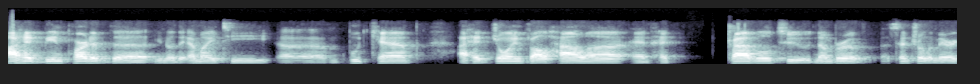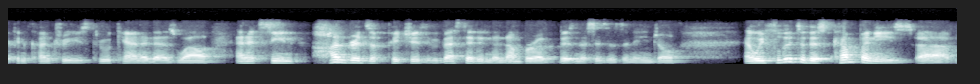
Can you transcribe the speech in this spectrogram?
I had been part of the you know the MIT um, boot camp I had joined Valhalla and had traveled to a number of Central American countries through Canada as well, and had seen hundreds of pitches, invested in a number of businesses as an angel. And we flew to this company's uh,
